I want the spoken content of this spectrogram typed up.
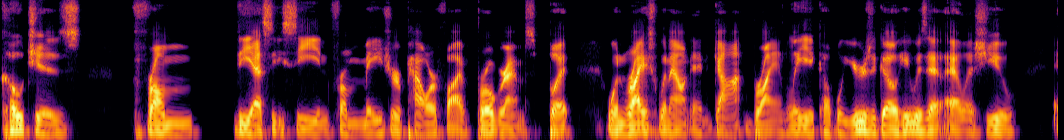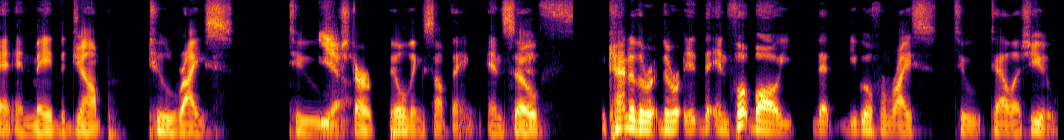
coaches from the SEC and from major Power Five programs, but when Rice went out and got Brian Lee a couple years ago, he was at LSU and, and made the jump to Rice to yeah. start building something. And so, yes. kind of the, the in football that you go from Rice to, to LSU,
